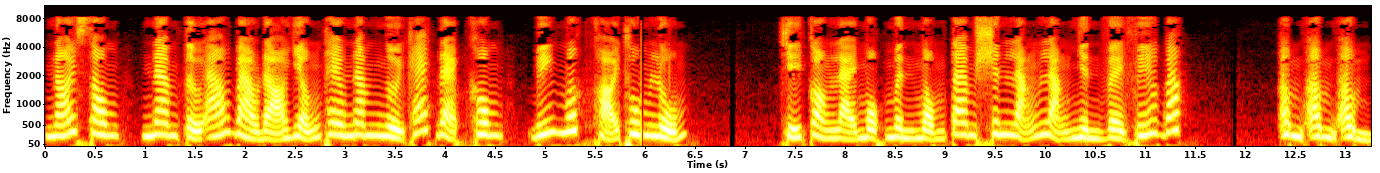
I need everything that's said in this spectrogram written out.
Nói xong, nam tự áo bào đỏ dẫn theo năm người khác đạt không, biến mất khỏi thung lũng. Chỉ còn lại một mình mộng tam sinh lặng lặng nhìn về phía bắc. Âm âm âm.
